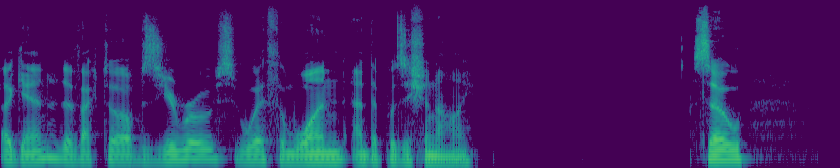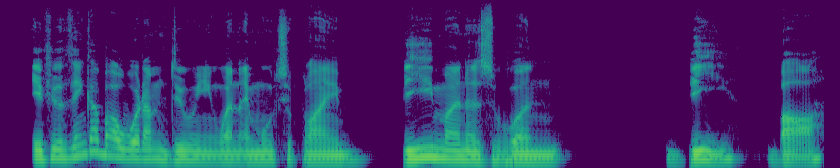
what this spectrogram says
again, the vector of zeros with 1 at the position i. So if you think about what I'm doing when I multiply b minus 1 B bar,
